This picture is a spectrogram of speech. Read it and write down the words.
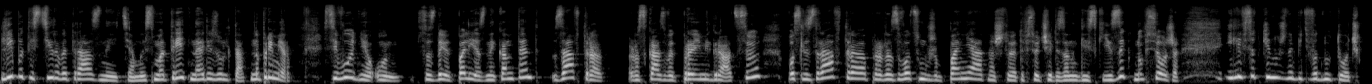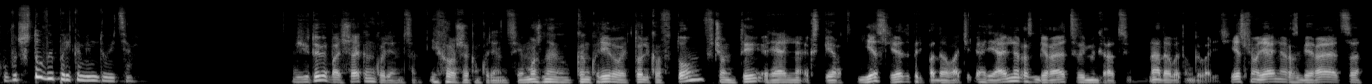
либо тестировать разные темы и смотреть на результат. Например, сегодня он создает полезный контент, завтра рассказывает про иммиграцию, послезавтра про развод с мужем. Понятно, что это все через английский язык, но все же. Или все-таки нужно бить в одну точку? Вот что вы порекомендуете? В Ютубе большая конкуренция и хорошая конкуренция. И можно конкурировать только в том, в чем ты реально эксперт. Если это преподаватель реально разбирается в иммиграции, надо об этом говорить. Если он реально разбирается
